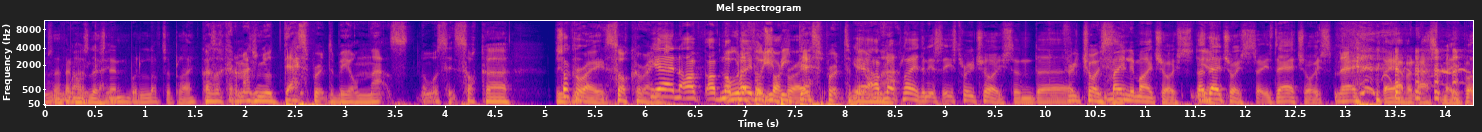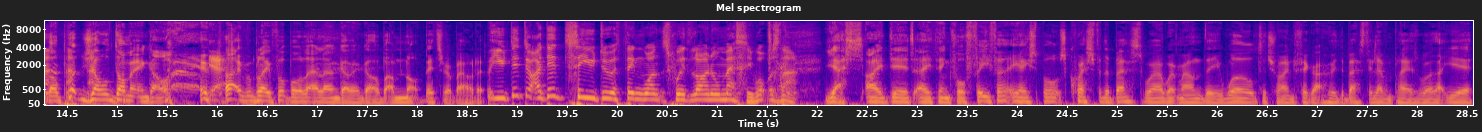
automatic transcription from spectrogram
So Ooh, if anyone's okay. listening, would love to play. Because I can imagine you're desperate to be on that. What's it? Soccer. Soccer Aid. Soccer Aid. Yeah, no, I've, I've I not would have played on thought you'd be desperate to be yeah, on I've that. not played, and it's, it's through choice and uh, Through choice, is mainly it? my choice. No, Yeah. Their choice, so it's their choice. They- they haven't asked me, but they'll put Joel Dommett in goal. Yeah. can't even play football, let alone go in goal. But I'm not bitter about it. But you did. Do, I did see you do a thing once with Lionel Messi. What was that? Yes, I did a thing for FIFA, EA Sports, Quest for the Best, where I went around the world to try and figure out who the best 11 players were that year.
